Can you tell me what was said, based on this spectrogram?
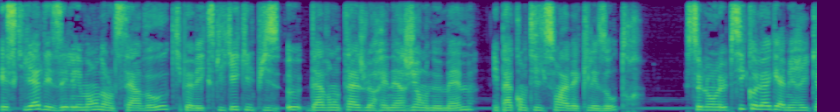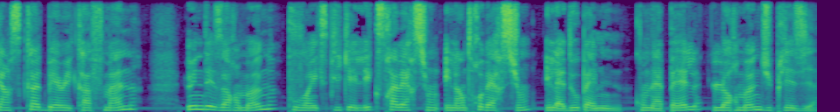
Est-ce qu'il y a des éléments dans le cerveau qui peuvent expliquer qu'ils puisent eux davantage leur énergie en eux-mêmes et pas quand ils sont avec les autres? Selon le psychologue américain Scott Barry Kaufman, une des hormones pouvant expliquer l'extraversion et l'introversion est la dopamine, qu'on appelle l'hormone du plaisir.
